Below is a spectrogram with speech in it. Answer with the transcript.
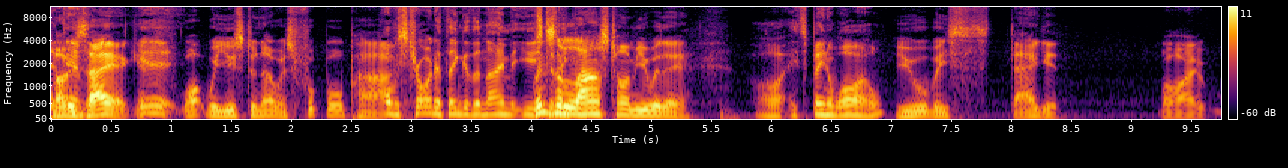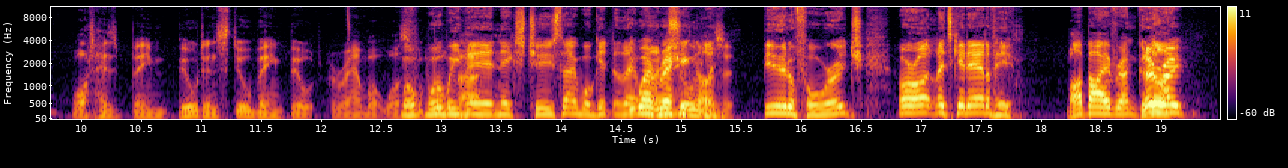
Mosaic. yeah. What we used to know as Football Park. I was trying to think of the name it used When's to the last time you were there? Oh, it's been a while. You will be staggered by what has been built and still being built around what was We'll, we'll be Park. there next Tuesday. We'll get to that You won't recognise it. Beautiful, Rooch. All right, let's get out of here. Bye bye, everyone. Good Hooroo. night.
